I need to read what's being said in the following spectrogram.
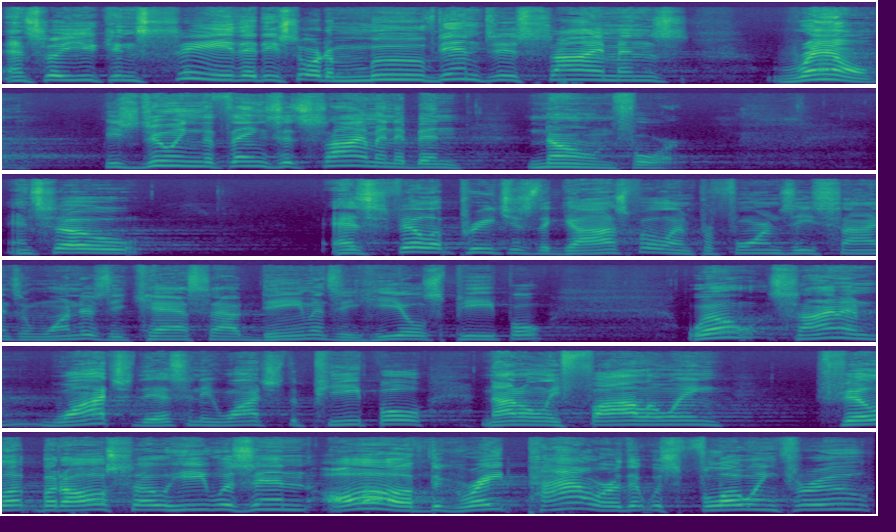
And so you can see that he sort of moved into Simon's realm. He's doing the things that Simon had been known for. And so, as Philip preaches the gospel and performs these signs and wonders, he casts out demons, he heals people. Well, Simon watched this and he watched the people not only following Philip, but also he was in awe of the great power that was flowing through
